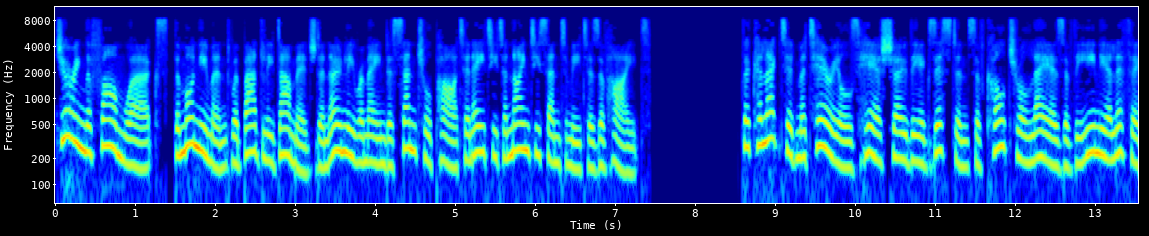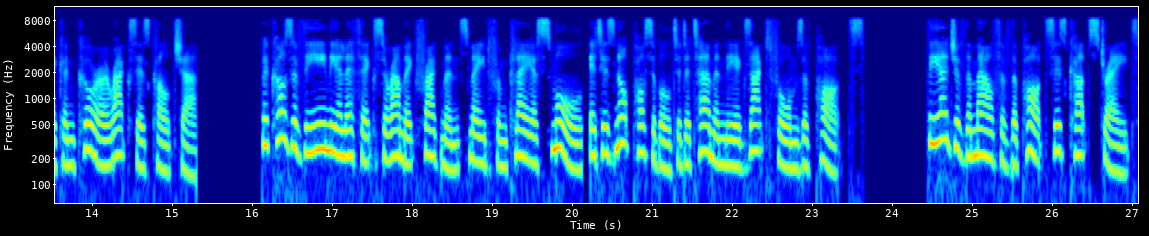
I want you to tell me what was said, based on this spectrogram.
During the farm works, the monument were badly damaged and only remained a central part in 80 to 90 centimeters of height. The collected materials here show the existence of cultural layers of the Eneolithic and Kura-Araxes culture. Because of the Eneolithic ceramic fragments made from clay are small, it is not possible to determine the exact forms of pots. The edge of the mouth of the pots is cut straight.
